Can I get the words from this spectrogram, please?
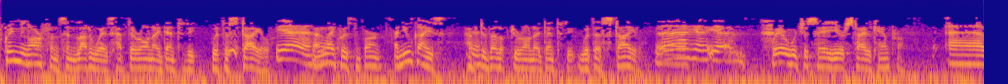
Screaming Orphans, in a lot of ways, have their own identity with a style. yeah. And likewise, the Burn. And you guys have developed your own identity with a style. Ah, yeah, yeah. Where would you say your style came from? Um,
